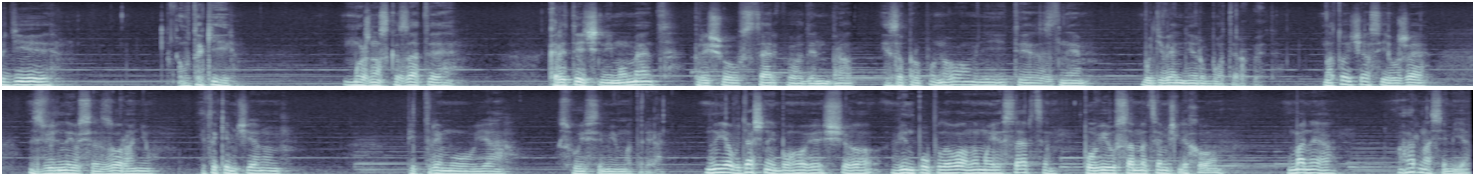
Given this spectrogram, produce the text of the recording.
Тоді у такий, можна сказати, критичний момент прийшов з церкви один брат і запропонував мені йти з ним будівельні роботи робити. На той час я вже звільнився з органів і таким чином підтримував я свою сім'ю матеріально. Ну, я вдячний Богові, що він попливав на моє серце, повів саме цим шляхом. У мене гарна сім'я,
